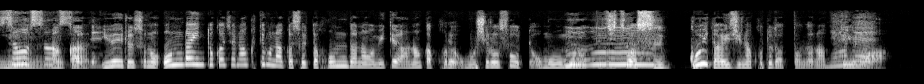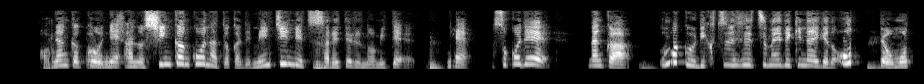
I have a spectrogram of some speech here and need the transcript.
んそうそうそうなんか、でいわゆるそのオンラインとかじゃなくても、なんかそういった本棚を見て、あ、なんかこれ面白そうって思うものって、実はすっごい大事なことだったんだなっていうのはある。なんかこうね、あの、の、新刊コーナーとかでメンチン列されてるのを見て、うんね、そこで、なんか、うまく理屈で説明できないけど、おって思う、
